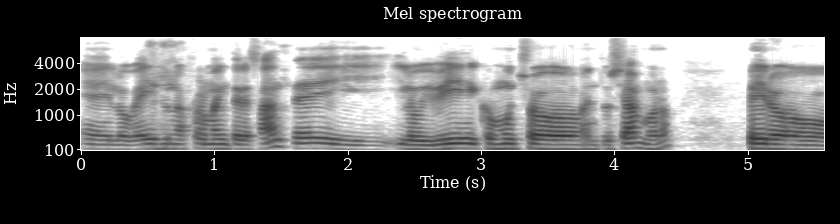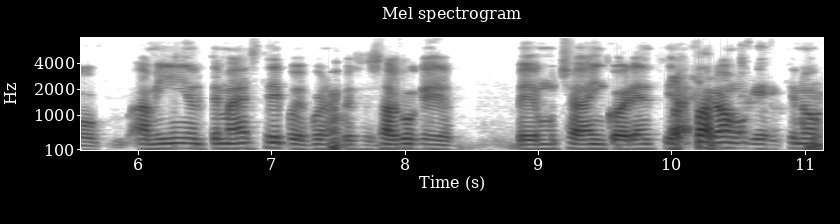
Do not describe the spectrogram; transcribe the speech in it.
eh, lo veis de una forma interesante y, lo vivís con mucho entusiasmo, ¿no? Pero a mí el tema este, pues bueno, pues es algo que veo mucha incoherencia, pero vamos, que, que no,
